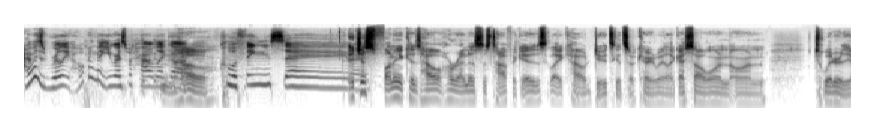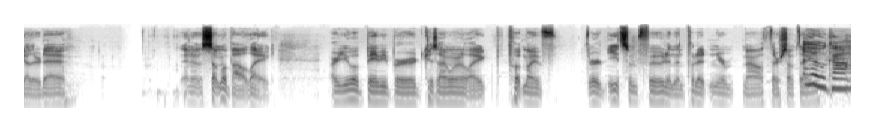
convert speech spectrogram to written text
I was really hoping that you guys would have like a cool thing to say. It's just funny because how horrendous this topic is. Like how dudes get so carried away. Like I saw one on Twitter the other day, and it was something about like, "Are you a baby bird? Because I want to like put my f- or eat some food and then put it in your mouth or something." Oh God.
